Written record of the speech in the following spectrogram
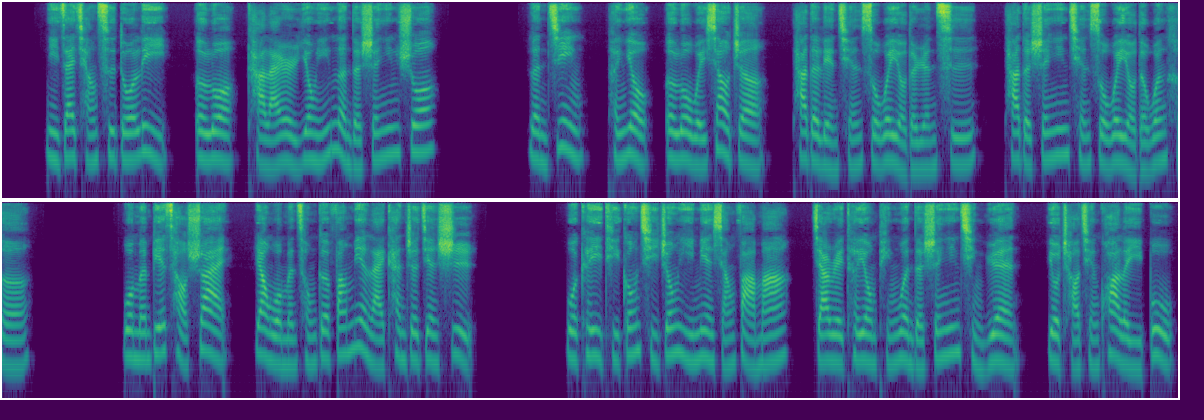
“你在强词夺理。”厄洛·卡莱尔用阴冷的声音说。“冷静，朋友。”厄洛微笑着，他的脸前所未有的仁慈，他的声音前所未有的温和。我们别草率，让我们从各方面来看这件事。我可以提供其中一面想法吗？加瑞特用平稳的声音请愿，又朝前跨了一步。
